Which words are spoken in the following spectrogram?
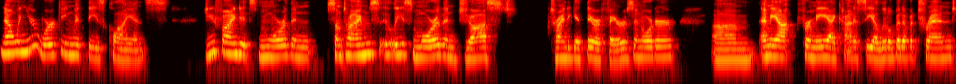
Now, when you're working with these clients, do you find it's more than sometimes, at least, more than just trying to get their affairs in order? Um, I mean, for me, I kind of see a little bit of a trend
